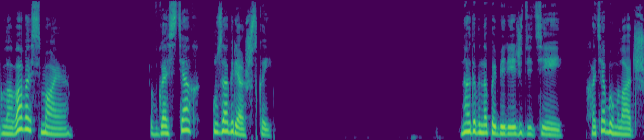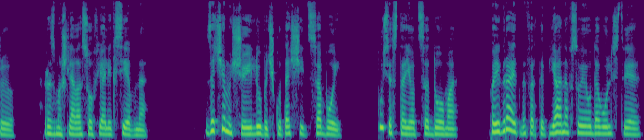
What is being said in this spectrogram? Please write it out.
Глава восьмая. В гостях у Загряжской. Надо бы поберечь детей, хотя бы младшую, размышляла Софья Алексеевна. Зачем еще и Любочку тащить с собой? Пусть остается дома, поиграет на фортепиано в свое удовольствие,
